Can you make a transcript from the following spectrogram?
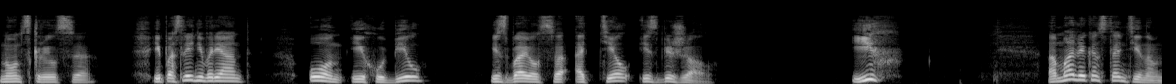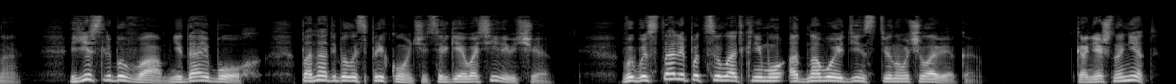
но он скрылся. И последний вариант — он их убил, избавился от тел и сбежал. Их Амалия Константиновна, если бы вам, не дай бог, понадобилось прикончить Сергея Васильевича, вы бы стали подсылать к нему одного единственного человека? Конечно, нет.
